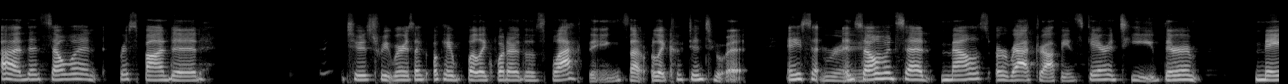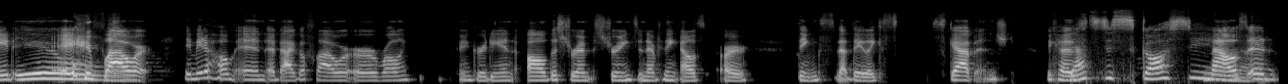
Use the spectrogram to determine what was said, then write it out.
Uh, then someone responded to his tweet where he's like, okay, but like, what are those black things that were like cooked into it? And he said, Right. and someone said, mouse or rat droppings, guaranteed. They're made Ew. a flour. They made a home in a bag of flour or a raw in- ingredient. All the shrimp, strings, and everything else are things that they like scavenged because That's disgusting. mouse and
